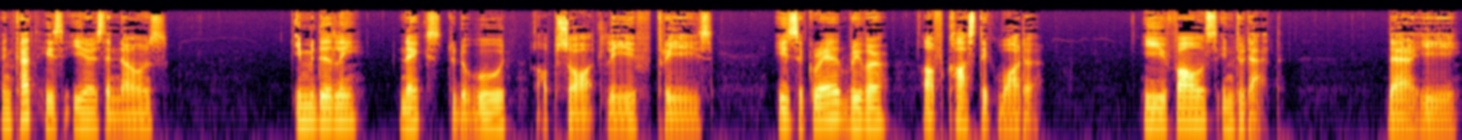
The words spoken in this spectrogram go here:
and cut his ears and nose. Immediately next to the wood of sword leaf trees is a great river of caustic water. He falls into that. There he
